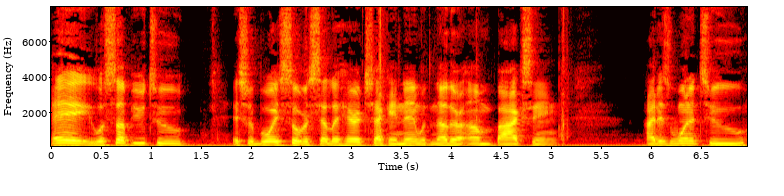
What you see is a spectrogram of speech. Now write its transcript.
Hey, what's up YouTube? It's your boy Silver Sailor here checking in with another unboxing. I just wanted to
